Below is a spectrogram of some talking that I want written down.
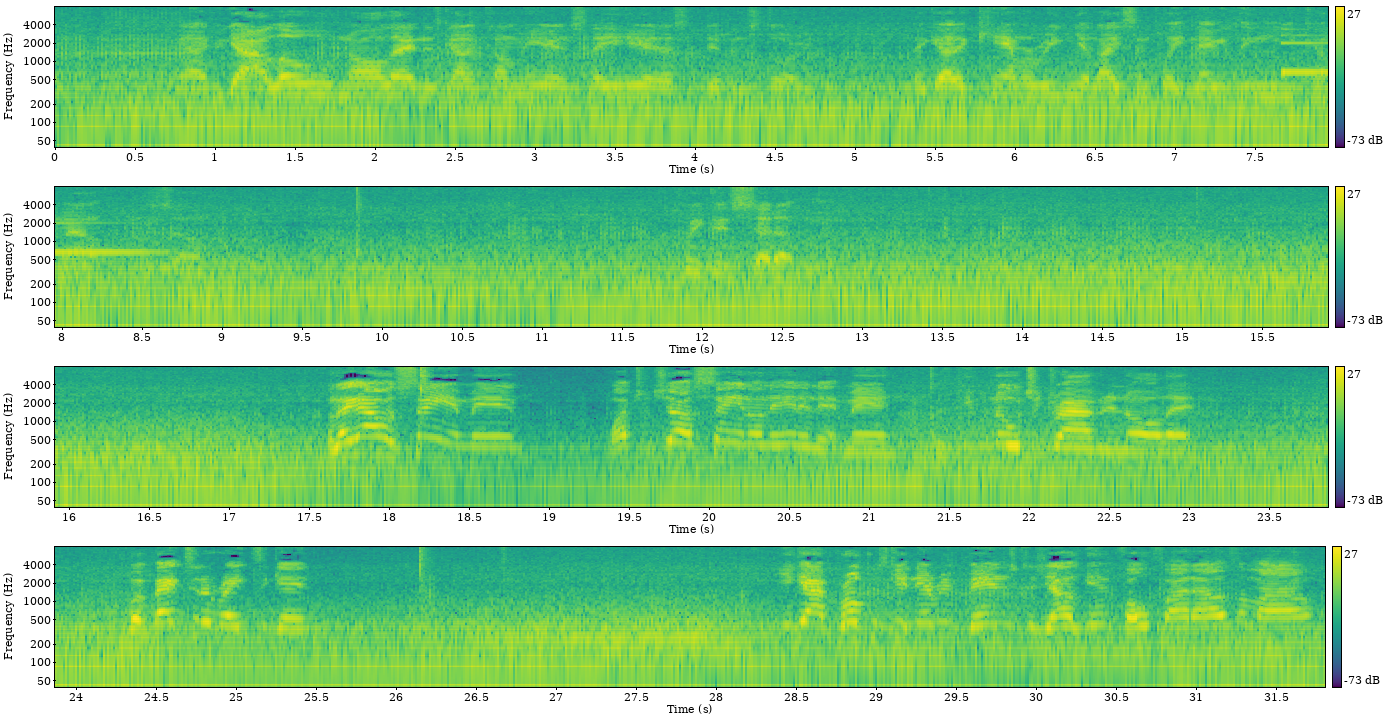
Now, if you got a load and all that, and it's got to come here and stay here, that's a different story. They got a camera reading your license plate and everything when you come out, so pretty good setup. But like I was saying, man, watch what y'all saying on the internet, man, because people know what you're driving and all that. But back to the rates again. You got brokers getting their revenge because y'all getting four, five dollars a mile.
